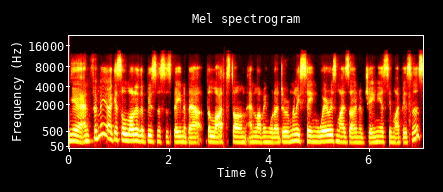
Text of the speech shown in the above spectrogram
yeah and for me i guess a lot of the business has been about the lifestyle and, loving what i do and really seeing where is my zone of genius in my business.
